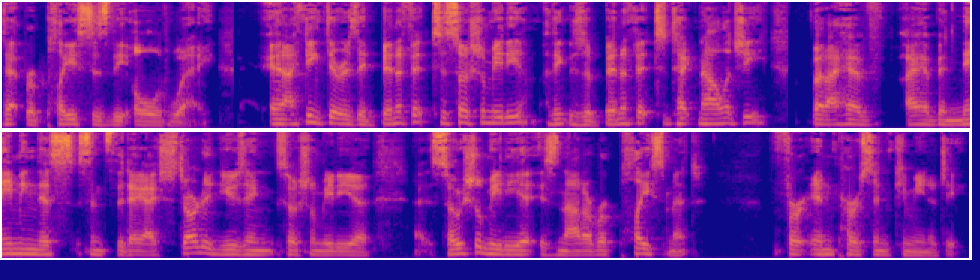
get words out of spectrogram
that replaces the old way and I think there is a benefit to social media. I think there's a benefit to technology, but I have I have been naming this since the day I started using social media. Uh, social media is not a replacement for in-person community.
